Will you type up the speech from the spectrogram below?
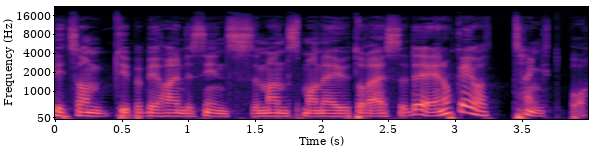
litt sånn type behind the scenes mens man er ute og reiser. Det er noe jeg har tenkt på.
